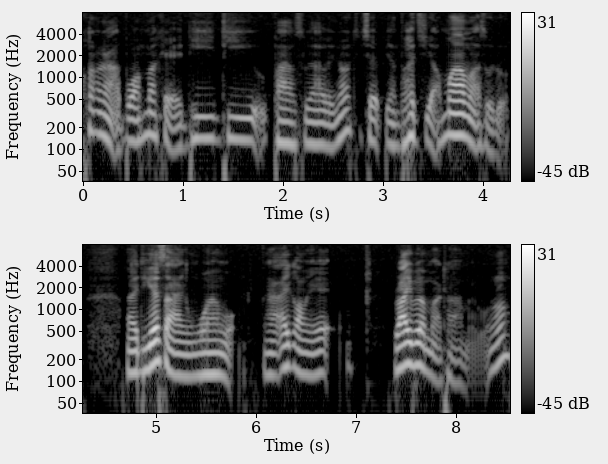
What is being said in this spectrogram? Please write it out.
ခုနကအပေါ်မှတ်ခဲ့ဒီဒီဘာဆိုရပဲနော်ဒီချက်ပြန်သွားကြည့်အောင်မှားမှာဆိုလို့အဲ DSi 1ပေါ့ငါအဲ့ကောင်ရဲ့ right ဘက်မှာထားမယ်ပေါ့နော်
